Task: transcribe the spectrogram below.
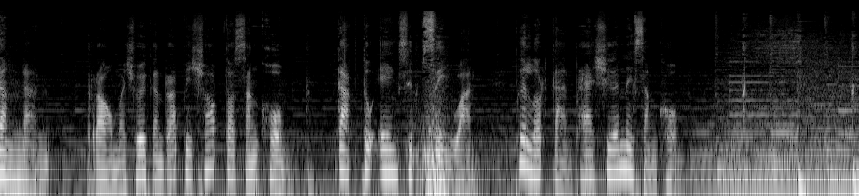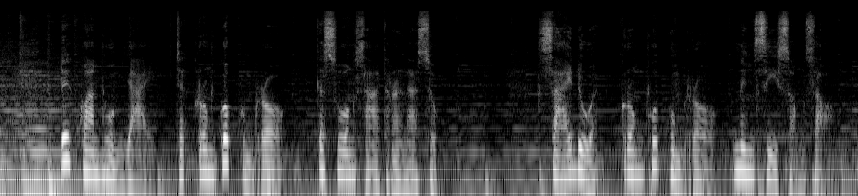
ดังนั้นเรามาช่วยกันรับผิดชอบต่อสังคม กักตัวเอง 14 วัน เพื่อลดการแพร่เชื้อในสังคม ด้วยความห่วงใยจากกรมควบคุมโรค กระทรวงสาธารณสุข สายด่วนกรมควบคุมโรค 1422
